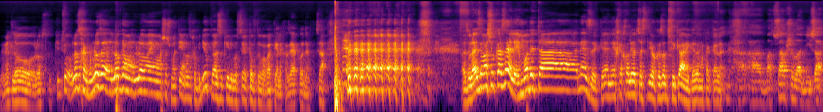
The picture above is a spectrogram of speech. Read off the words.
באמת לא, לא, קיצור, לא זוכר, גם לא, זה, לא, גם, לא היה ממש אשמתי, אני לא זוכר בדיוק, ואז הוא כאילו עושה, טוב, טוב, עבדתי עליך, זה היה קודם, סע. אז אולי זה משהו כזה, לאמוד את הנזק, כן? איך יכול להיות שעשיתי לו כזאת דפיקה מכזה מכה קלה? המצב של הניזק,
